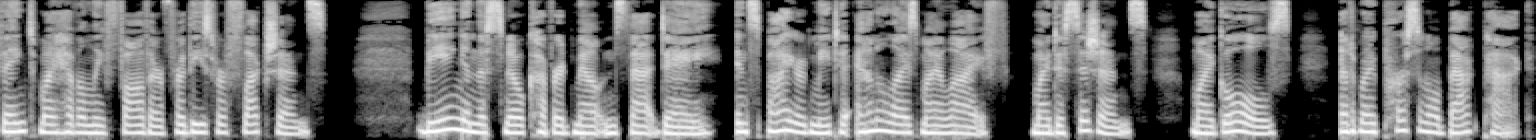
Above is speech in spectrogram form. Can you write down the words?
thanked my Heavenly Father for these reflections. Being in the snow covered mountains that day inspired me to analyze my life, my decisions, my goals, and my personal backpack.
